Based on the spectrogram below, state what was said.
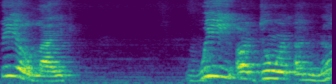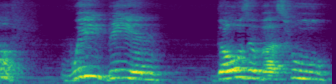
feel like we are doing enough. We being those of us who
